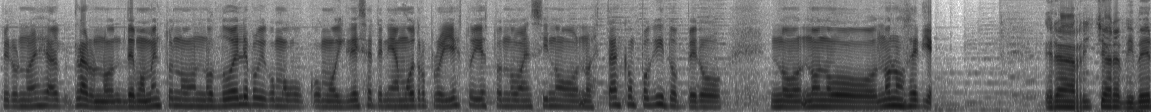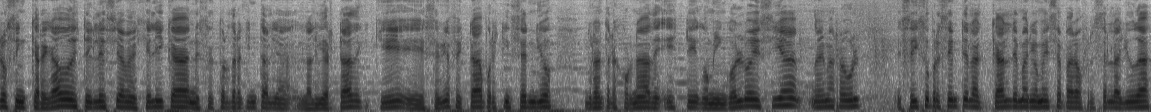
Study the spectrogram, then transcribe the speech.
pero no es, claro, no, de momento no, nos duele porque como, como iglesia teníamos otro proyecto y esto no en sí nos no estanca un poquito, pero no, no, no, no nos detiene. Era Richard Viveros, encargado de esta iglesia evangélica en el sector de la Quinta La Libertad, que eh, se vio afectada por este incendio durante la jornada de este domingo. Él lo decía, además Raúl, eh, se hizo presente el alcalde Mario Mesa para ofrecer la ayuda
